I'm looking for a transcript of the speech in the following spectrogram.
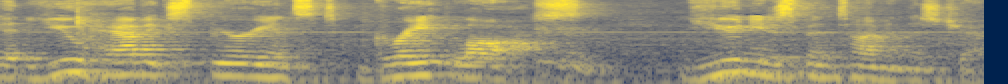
and you have experienced great loss, you need to spend time in this chapter.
